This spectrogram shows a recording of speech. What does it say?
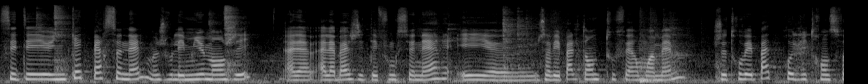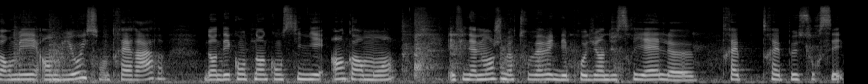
C'était une quête personnelle. Moi, je voulais mieux manger à la, base, j'étais fonctionnaire et euh, j'avais pas le temps de tout faire moi-même. Je trouvais pas de produits transformés en bio, ils sont très rares. Dans des contenants consignés, encore moins. Et finalement, je me retrouvais avec des produits industriels euh, très, très peu sourcés.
